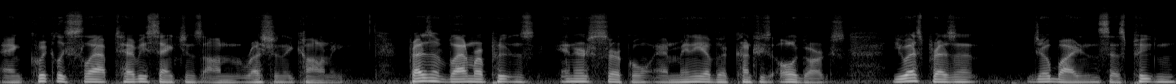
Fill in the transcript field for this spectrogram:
and quickly slapped heavy sanctions on Russian economy. President Vladimir Putin's inner circle and many of the country's oligarchs, U.S. President Joe Biden says Putin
